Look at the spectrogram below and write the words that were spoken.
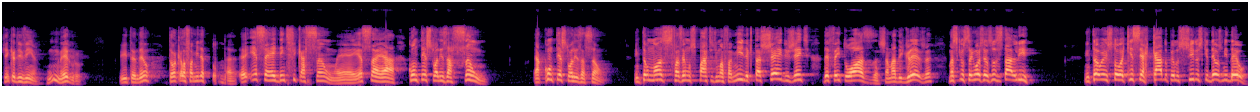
Quem que adivinha? Um negro. Entendeu? Então aquela família toda. É, essa é a identificação, é, essa é a contextualização. É a contextualização. Então nós fazemos parte de uma família que está cheia de gente defeituosa, chamada igreja, mas que o Senhor Jesus está ali então eu estou aqui cercado pelos filhos que Deus me deu.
